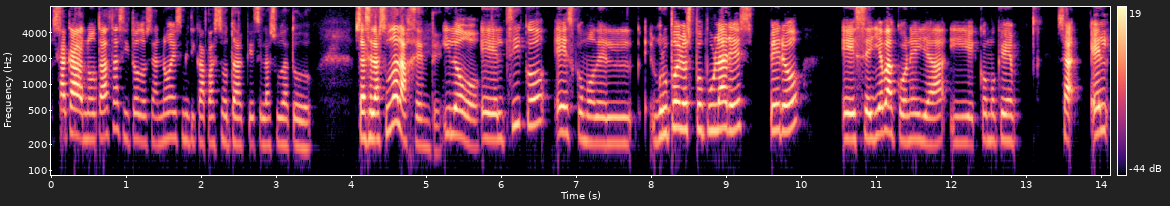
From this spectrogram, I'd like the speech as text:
saca notazas y todo, o sea, no es mítica pasota que se la suda todo. O sea, se la suda a la gente. Y luego, el chico es como del grupo de los populares, pero eh, se lleva con ella y como que, sea, él,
